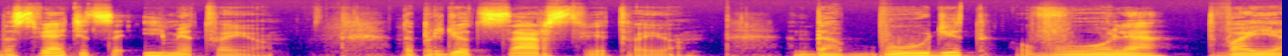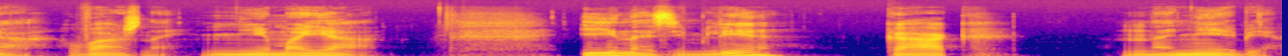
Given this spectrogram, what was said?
да святится имя Твое, да придет Царствие Твое, да будет воля Твоя, важно, не моя, и на земле, как на небе.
